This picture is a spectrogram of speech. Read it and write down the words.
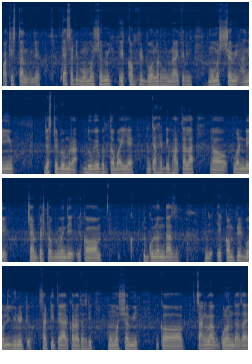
पाकिस्तानमध्ये त्यासाठी मोहम्मद शमी एक कंप्लीट बॉलर होणार आहे. कारण मोहम्मद शमी आणि जसप्रीत बुमरा दोघे पण तबाही आहे. आणि त्यासाठी भारताला वन डे चॅम्पियन्स ट्रॉफीमध्ये एक गोलंदाज म्हणजे एक कंप्लीट बॉलिंग युनिटसाठी तयार करायसाठी मोहम्मद शमी एक चांगला गोलंदाज आहे.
